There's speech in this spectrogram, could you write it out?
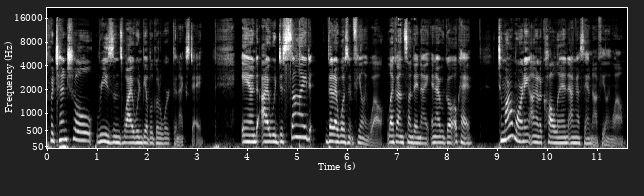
potential reasons why I wouldn't be able to go to work the next day. And I would decide that I wasn't feeling well, like on Sunday night. And I would go, okay, tomorrow morning I'm going to call in. I'm going to say I'm not feeling well.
